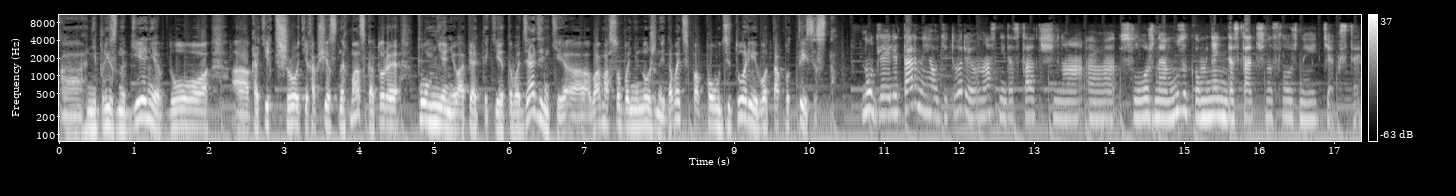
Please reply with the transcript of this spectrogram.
а, непризнанных гениев до а, каких-то широких общественных масс, которые, по мнению, опять-таки, этого дяденьки, а, вам особо не нужны. Давайте по, по аудитории вот так вот тезисно. Ну, для элитарной аудитории у нас недостаточно э, сложная музыка, у меня недостаточно сложные тексты.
